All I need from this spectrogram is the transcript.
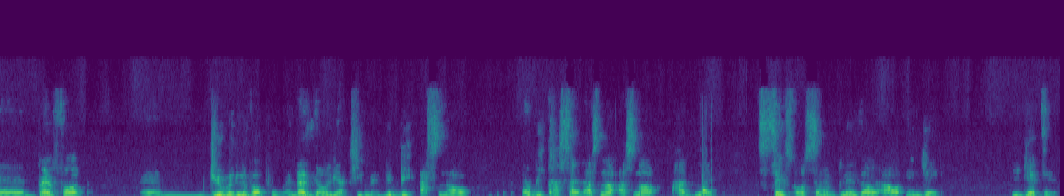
uh, Brentford um, deal with Liverpool, and that's the only achievement. They beat Arsenal, a weaker side. Arsenal, Arsenal had like six or seven players that were out injured. You get it,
